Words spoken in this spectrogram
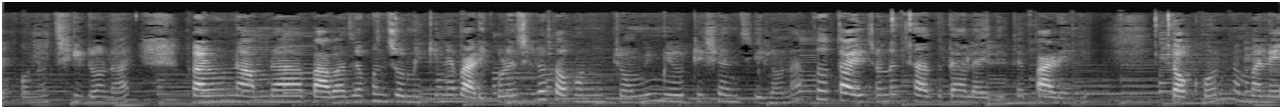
এখনও ছিল নয়, কারণ আমরা বাবা যখন জমি কিনে বাড়ি করেছিল, তখন জমি মিউটেশন ছিল না, তো তাই জন্য ছাদ ঢালাই দিতে পারেনি। তখন মানে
